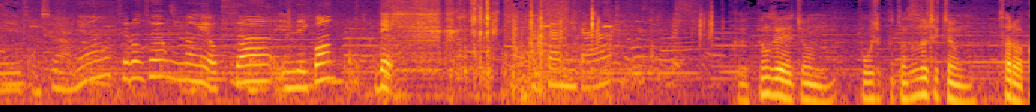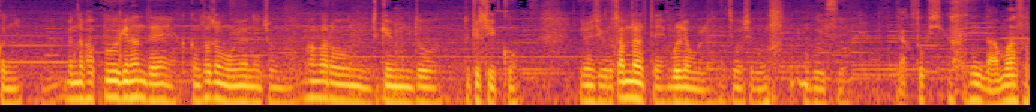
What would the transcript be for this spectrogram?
네, 잠시만요. 새로운 서양 문명의 역사 1, 2권 네 감사합니다. 그 평소에 좀 보고 싶었던 소설책 좀 사러 왔거든요. 맨날 바쁘긴 한데 가끔 서점 오면은 좀 한가로운 느낌도 느낄 수 있고 이런 식으로 짬날 때 몰래 몰래 이쪽으로 오고 있어요. 약속 시간이 남아서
